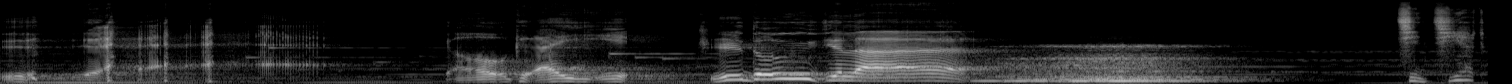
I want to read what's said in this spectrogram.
又可以吃东西了。紧接着，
